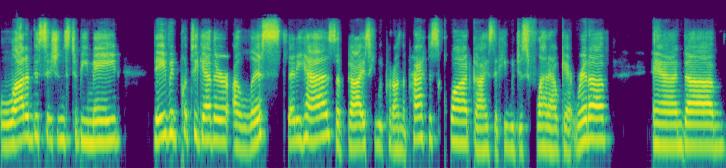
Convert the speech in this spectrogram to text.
a lot of decisions to be made. David put together a list that he has of guys he would put on the practice squad, guys that he would just flat out get rid of. And um,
